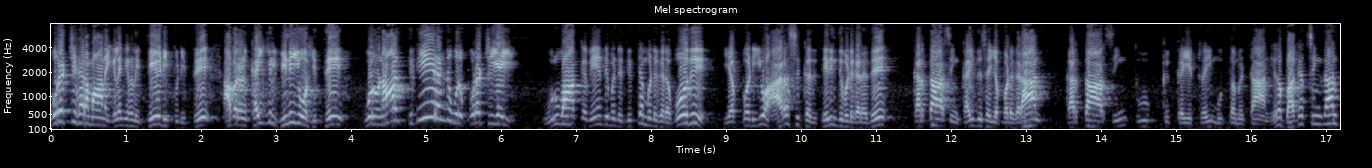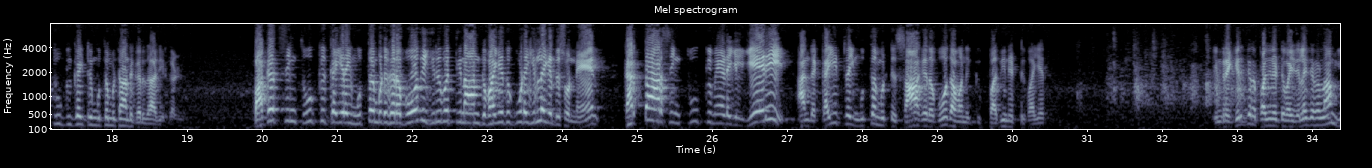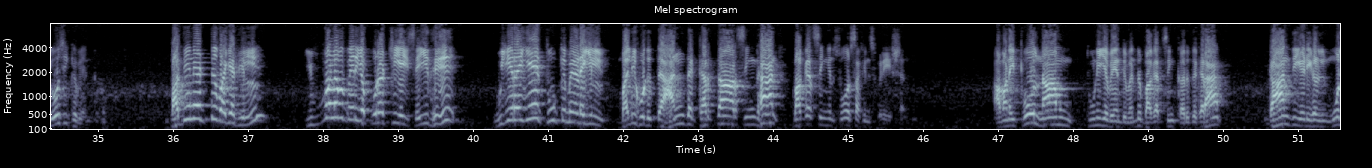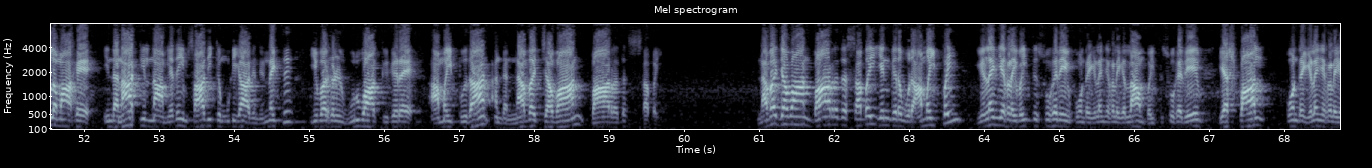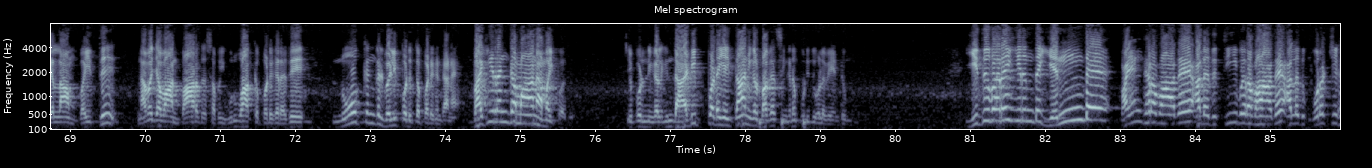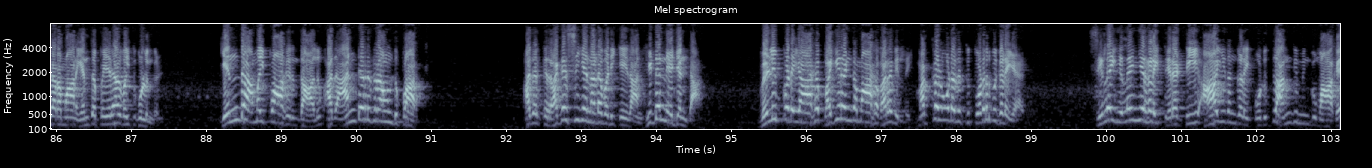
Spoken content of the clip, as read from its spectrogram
புரட்சிகரமான இளைஞர்களை தேடி பிடித்து அவர்கள் கையில் விநியோகித்து ஒரு நாள் திடீரென்று ஒரு புரட்சியை உருவாக்க வேண்டும் என்று திட்டமிடுகிற போது எப்படியோ அரசுக்கு அது தெரிந்து விடுகிறது. கர்த்தார் சிங் கைது செய்யப்படுகிறான். கர்த்தார் சிங் தூக்கு கயிற்றை முத்தமிட்டான். ஏதோ பகத்சிங் தான் தூக்கு கயிற்றை முத்தமிட்டான் கருதாதீர்கள். பகத்சிங் தூக்கு கயிறை முத்தமிடுகிற போது இருபத்தி நான்கு வயது கூட இல்லை என்று சொன்னேன். கர்த்தார் சிங் தூக்கு மேடையில் ஏறி அந்த கயிற்றை முத்தமிட்டு சாகிற போது அவனுக்கு பதினெட்டு வயது. இன்றைக்கு இருக்கிற பதினெட்டு வயது இளைஞர்கள்லாம் யோசிக்க வேண்டும். பதினெட்டு வயதில் இவ்வளவு பெரிய புரட்சியை செய்து உயிரையே தூக்கு மேடையில் பலி கொடுத்த அந்த கர்த்தார் சிங் தான் பகத்சிங்கின் சோர்ஸ் ஆஃப் இன்ஸ்பிரேஷன் அவனை போல் நாம் துணிய வேண்டும் என்று பகத்சிங் கருதுகிறான். காந்தியடிகள் மூலமாக இந்த நாட்டில் நாம் எதையும் சாதிக்க முடியாது நினைத்து இவர்கள் உருவாக்குகிற அமைப்பு தான் அந்த நவஜவான் பாரத சபை. நவஜவான் பாரத சபை என்கிற ஒரு அமைப்பை இளைஞர்களை வைத்து சுகதேவ் போன்ற இளைஞர்களை எல்லாம் வைத்து சுகதேவ் யஷ்பால் போன்ற இளைஞர்களை எல்லாம் வைத்து நவஜவான் பாரத சபை உருவாக்கப்படுகிறது. நோக்கங்கள் வெளிப்படுத்தப்படுகின்றன. பகிரங்கமான அமைப்பு அது. நீங்கள் இந்த அடிப்படையை தான் நீங்கள் பகத்சிங்கிடம் புரிந்து கொள்ள வேண்டும். இதுவரை இருந்த எந்த பயங்கரவாத அல்லது தீவிரவாத அல்லது புரட்சிகரமான எந்த பெயரால் வைத்துக் கொள்ளுங்கள். எந்த அமைப்பாக இருந்தாலும் அது அண்டர் கிரவுண்ட் பார்ட் அதற்கு ரகசிய நடவடிக்கை தான் ஹிடன் ஏஜெண்டா வெளிப்படையாக பகிரங்கமாக வரவில்லை. மக்களோடு அதற்கு தொடர்பு கிடையாது. சில இளைஞர்களை திரட்டி ஆயுதங்களை கொடுத்து அங்குமிங்குமாக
